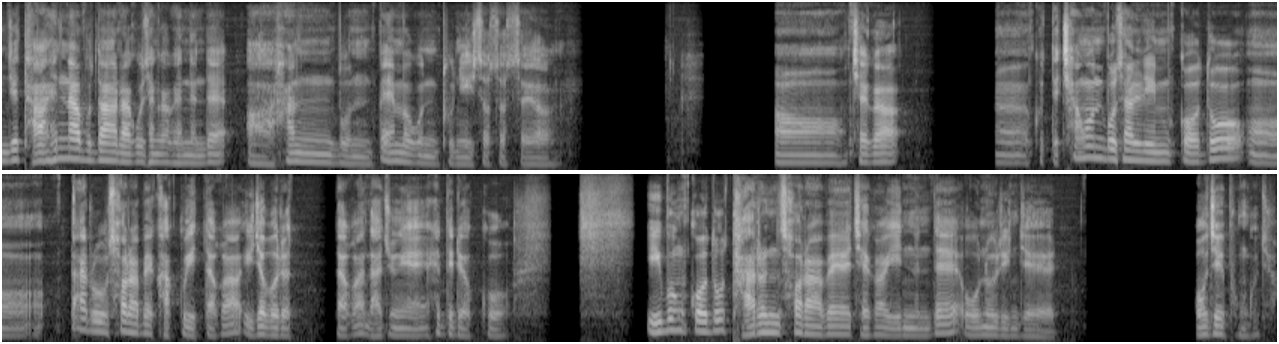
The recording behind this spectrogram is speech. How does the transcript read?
이제 다 했나 보다라고 생각했는데 아, 한 분 빼먹은 분이 있었었어요. 어, 제가 어, 그때 창원 보살님 거도 어, 따로 서랍에 갖고 있다가 잊어버렸다가 나중에 해드렸고 이분 거도 다른 서랍에 제가 있는데 오늘 이제 어제 본 거죠.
